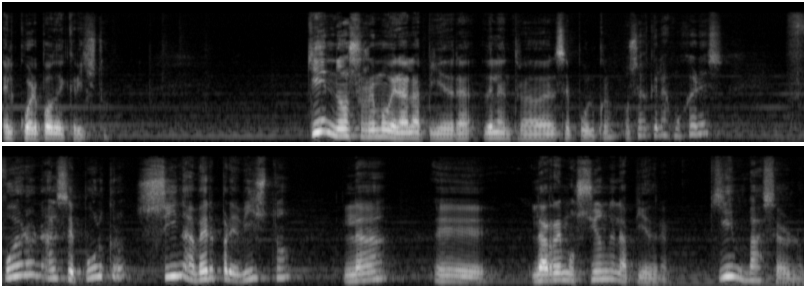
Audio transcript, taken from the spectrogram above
el cuerpo de Cristo. ¿Quién nos removerá la piedra de la entrada del sepulcro? O sea que las mujeres fueron al sepulcro sin haber previsto la, eh, la remoción de la piedra. ¿Quién va a hacerlo?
